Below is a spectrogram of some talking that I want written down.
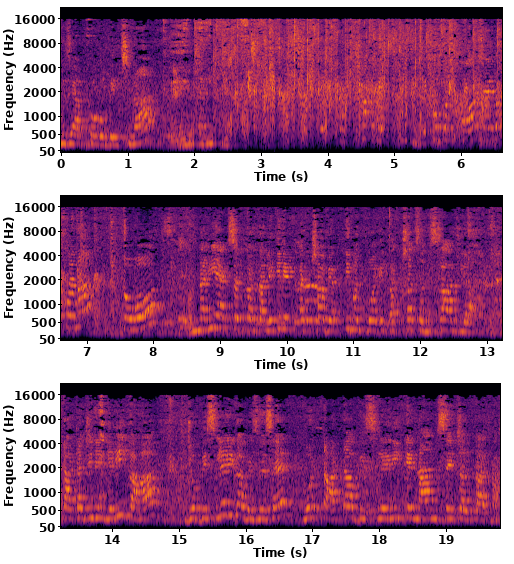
मुझे आपको वो बेचना नहीं। नहीं। है। देखो कोई और रहता था ना तो वो नहीं एक्सेप्ट करता। लेकिन एक अच्छा व्यक्ति व्यक्तिमत्व एक अच्छा संस्कार दिया। टाटा जी ने यही कहा जो बिस्लेरी का बिज़नेस है वो टाटा बिस्लेरी के नाम से चलता था।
